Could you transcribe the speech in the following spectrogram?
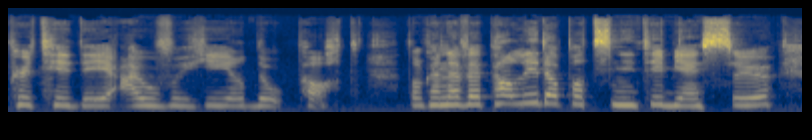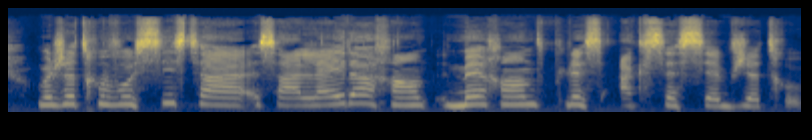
peut t'aider à ouvrir d'autres portes. Donc, on avait parlé d'opportunités, bien sûr. Moi, je trouve aussi ça, ça l'aide à me rendre plus accessible, je trouve.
